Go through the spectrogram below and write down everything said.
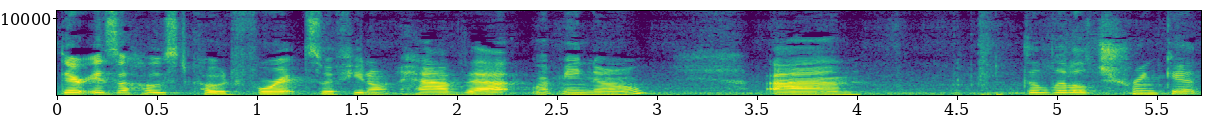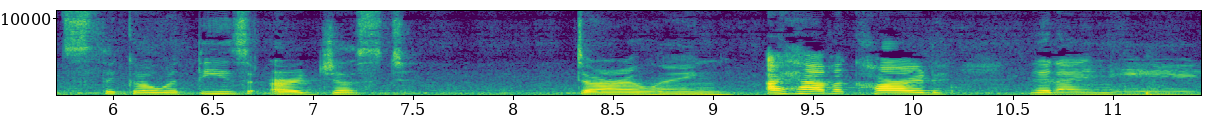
there is a host code for it, so if you don't have that, let me know. Um, the little trinkets that go with these are just darling. I have a card that I made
